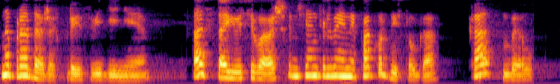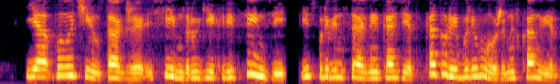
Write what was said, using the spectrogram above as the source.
на продажах произведения. Остаюсь ваш, джентльмен и покорный слуга. К. Белл. Я получил также семь других рецензий из провинциальных газет, которые были вложены в конверт.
